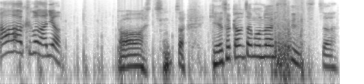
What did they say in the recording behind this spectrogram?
아 그건 아니야. 아 진짜 계속 깜짝 놀라했어 진짜.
